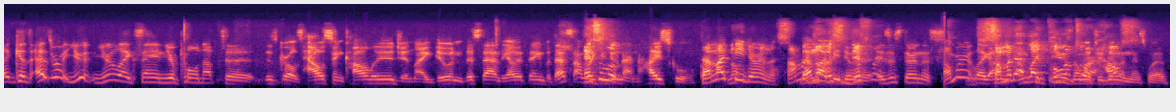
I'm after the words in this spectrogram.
because Ezra, you're you're like saying you're pulling up to this girl's house in college and like doing this, that, and the other thing. But that sounds It's like you're little- doing that in high school. That might No. be during the summer. That No, might be doing. different. Is this during the summer? Like, Some I'm, of that, I'm like, pull confused up on to what her you're doing house. this with.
